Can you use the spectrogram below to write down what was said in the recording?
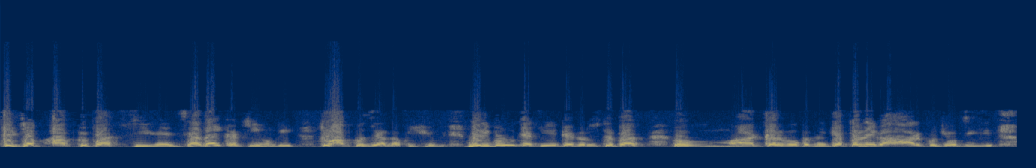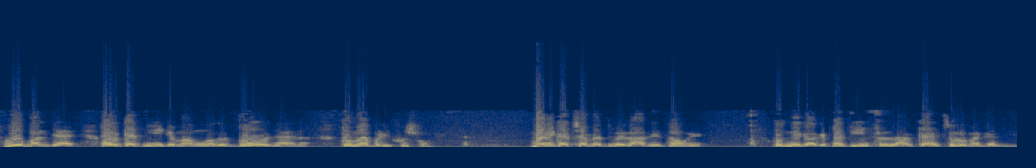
کہ جب آپ کے پاس چیزیں زیادہ اکٹھی ہوں گی تو آپ کو زیادہ خوشی ہوگی۔ میری بہو کہتی ہے کہ اگر اس کے پاس آج کل وہ پتہ نہیں کیا پڑنے کا ہار کچھ ہوتی ہے، وہ بن جائے۔ اور کہتی ہیں کہ ماموں، اگر دو ہو جائے نا، تو میں بڑی خوش ہوں۔ میں نے کہا اچھا میں تمہیں لا دیتا ہوں اس نے کہا کہ پینتیس ہزار کا ہے، چلو میں کہہ لیجیے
